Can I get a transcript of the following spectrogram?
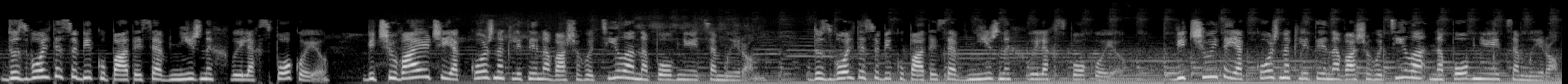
Дозвольте собі купатися в ніжних хвилях спокою, відчуваючи, як кожна клітина вашого тіла наповнюється миром. Дозвольте собі купатися в ніжних хвилях спокою. Відчуйте, як кожна клітина вашого тіла наповнюється миром.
